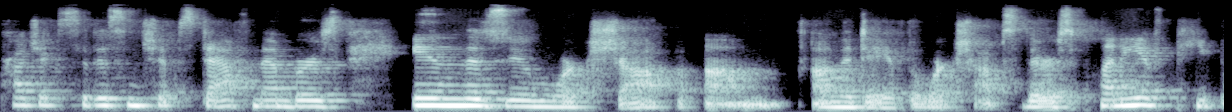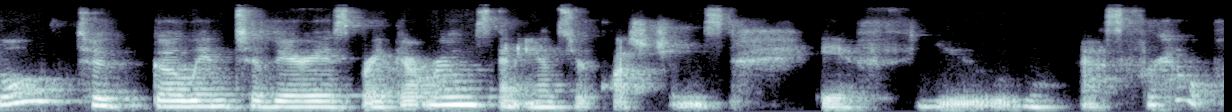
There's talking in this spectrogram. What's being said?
Project Citizenship staff members in the Zoom workshop um, on the day of the workshop. So there's plenty of people to go into various breakout rooms and answer questions if you ask for help.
